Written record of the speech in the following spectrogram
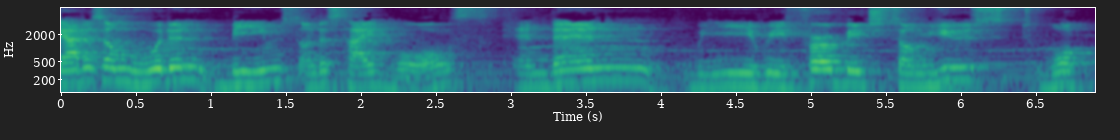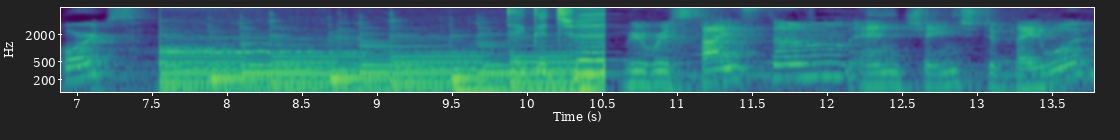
we added some wooden beams on the side walls and then we refurbished some used walkboards. We resized them and changed the plywood.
